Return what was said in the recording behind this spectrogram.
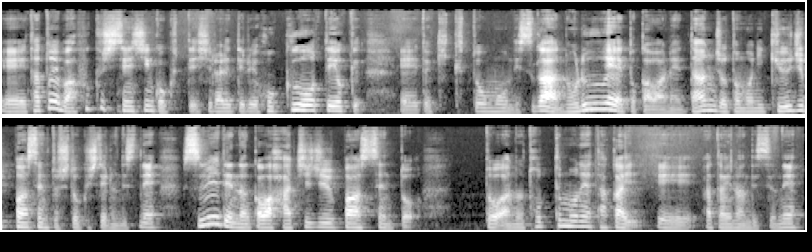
えー例えば福祉先進国って知られてる北欧ってよく、えーと聞くと思うんですがノルウェーとかはね男女ともに90%取得してるんですねスウェーデンなんかは80%とあのとってもね高い、えー値なんですよね。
